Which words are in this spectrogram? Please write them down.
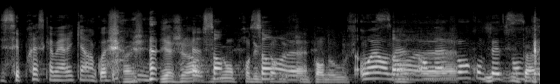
c'est- presque américain, quoi. Ouais. Il y a Gérard Sans- Jugnot, producteur sans, de euh, films porno aussi. Ouais, en, Sans, a- en euh, agent complètement. il-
